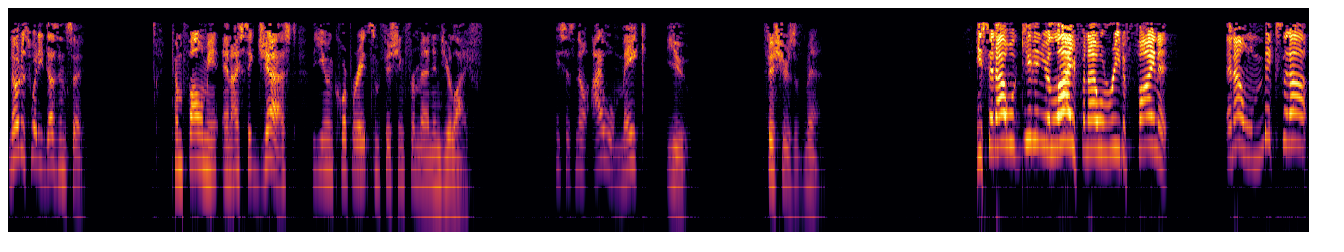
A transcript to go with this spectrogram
Notice what he doesn't say. Come follow me, and I suggest that you incorporate some fishing for men into your life. He says, No, I will make you fishers of men. He said, I will get in your life and I will redefine it and I will mix it up.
